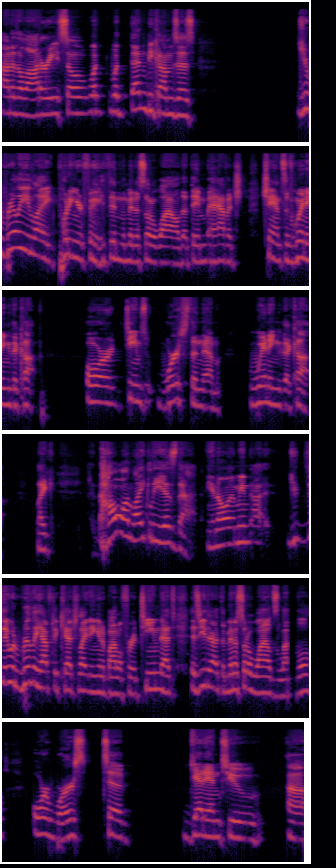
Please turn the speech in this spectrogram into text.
out of the lottery. So what what then becomes is you're really like putting your faith in the minnesota wild that they have a ch- chance of winning the cup or teams worse than them winning the cup. Like, how unlikely is that? You know, I mean, I, you, they would really have to catch lightning in a bottle for a team that is either at the Minnesota Wild's level or worse to get into, uh,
